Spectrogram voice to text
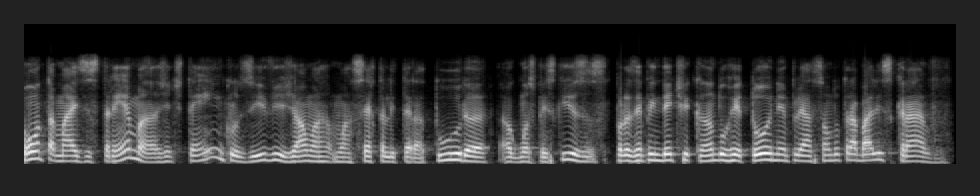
ponta mais extrema, a gente tem inclusive já uma, uma certa literatura, algumas pesquisas, por exemplo, identificando o retorno e ampliação do trabalho escravo.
